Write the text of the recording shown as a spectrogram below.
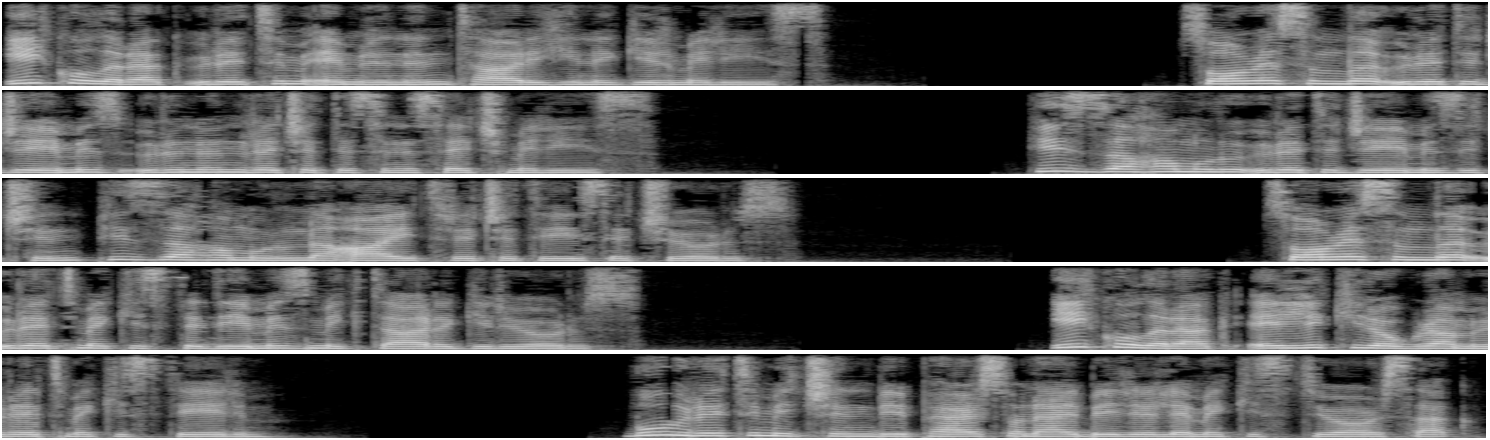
İlk olarak üretim emrinin tarihini girmeliyiz. Sonrasında üreteceğimiz ürünün reçetesini seçmeliyiz. Pizza hamuru üreteceğimiz için pizza hamuruna ait reçeteyi seçiyoruz. Sonrasında üretmek istediğimiz miktarı giriyoruz. İlk olarak 50 kilogram üretmek isteyelim. Bu üretim için bir personel belirlemek istiyorsak,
